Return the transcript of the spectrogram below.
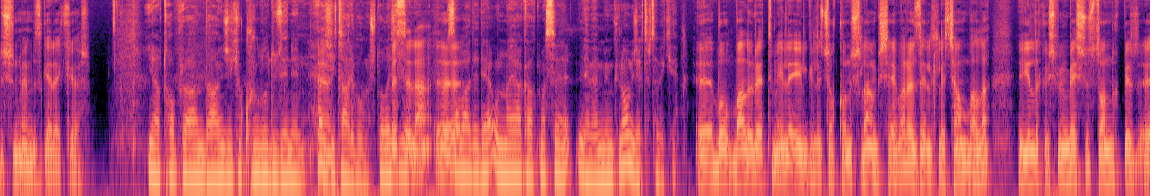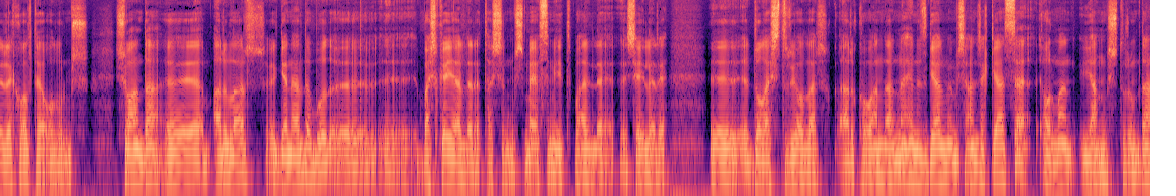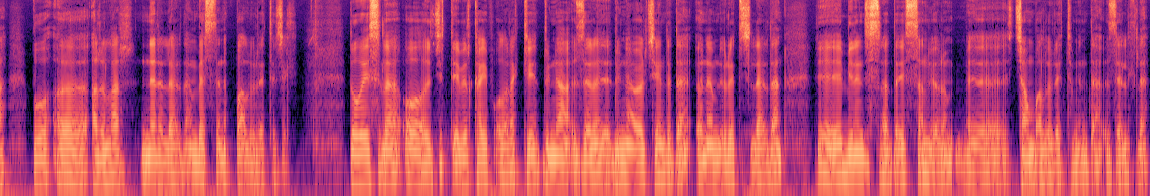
düşünmemiz gerekiyor. Ya toprağın daha önceki kurulu düzenin her evet. şey tahrip olmuş. Dolayısıyla Mesela, e, vadede onun ayağa kalkması hemen mümkün olmayacaktır tabii ki. E, bu bal üretimiyle ilgili çok konuşulan bir şey var. Özellikle çam balı. E, yıllık 3500 tonluk bir e, rekolte olurmuş. Şu anda e, arılar e, genelde bu e, e başka yerlere taşınmış mevsim itibariyle e, şeyleri e, dolaştırıyorlar arı kovanlarını. Henüz gelmemiş ancak gelse orman yanmış durumda. Bu e, arılar nerelerden beslenip bal üretecek? Dolayısıyla o ciddi bir kayıp olarak ki dünya üzerine dünya ölçeğinde de önemli üreticilerden e, birinci sıradayız sanıyorum e, çam balı üretiminde özellikle.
